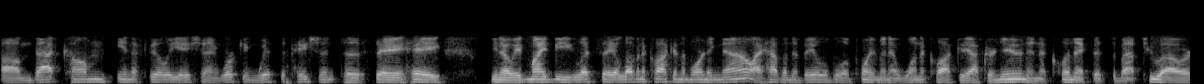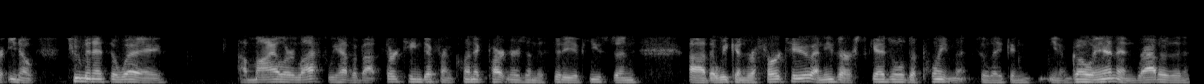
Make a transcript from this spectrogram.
Um, that comes in affiliation and working with the patient to say, hey, you know, it might be, let's say, 11 o'clock in the morning now. I have an available appointment at 1 o'clock in the afternoon in a clinic that's about two hour, you know, two minutes away, a mile or less. We have about 13 different clinic partners in the city of Houston uh, that we can refer to, and these are scheduled appointments, so they can, you know, go in and rather than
